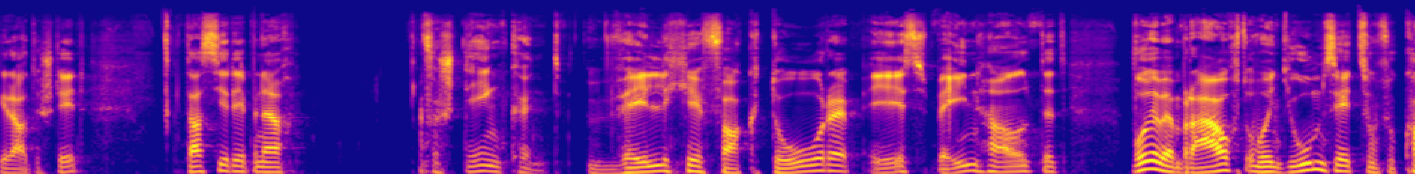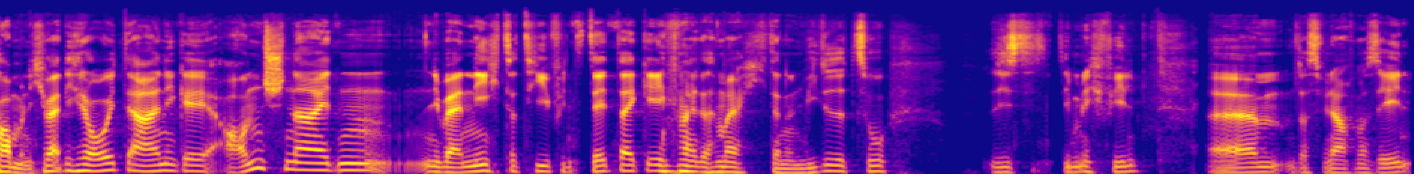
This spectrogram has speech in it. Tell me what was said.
gerade steht, dass ihr eben auch verstehen könnt, welche Faktoren es beinhaltet, wo man braucht, um in die Umsetzung zu kommen. Ich werde hier heute einige anschneiden. Ich werde nicht so tief ins Detail gehen, weil da mache ich dann ein Video dazu. Das ist ziemlich viel, ähm, dass wir auch mal sehen,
